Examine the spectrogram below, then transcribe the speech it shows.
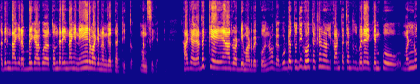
ಅದರಿಂದಾಗಿ ರಬ್ಬೆಗೆ ಆಗುವ ತೊಂದರೆಯಿಂದಾಗಿ ನೇರವಾಗಿ ನನಗೆ ತಟ್ಟಿತ್ತು ಮನಸ್ಸಿಗೆ. ಹಾಗಾಗಿ ಅದಕ್ಕೆ ಏನಾದರೂ ಅಡ್ಡಿ ಮಾಡಬೇಕು ಅನ್ನುವಾಗ ಗುಡ್ಡ ತುದಿಗೆ ಹೋದ ತಕ್ಷಣ ಅಲ್ಲಿ ಕಾಣ್ತಕ್ಕಂಥದ್ದು ಬೇರೆ ಕೆಂಪು ಮಣ್ಣು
